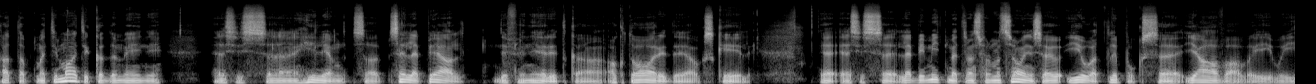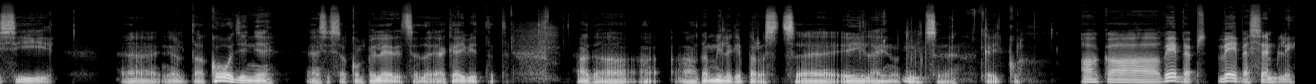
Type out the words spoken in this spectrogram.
katab matemaatika domeeni ja siis äh, hiljem sa selle pealt defineerid ka aktuaaride jaoks keeli. ja, ja siis äh, läbi mitme transformatsiooni sa jõuad lõpuks äh, Java või, või C äh, nii-öelda koodini ja siis sa kompileerid seda ja käivitad. Aga, aga millegipärast see ei läinud mm. üldse käiku. aga Web, WebAssembly,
